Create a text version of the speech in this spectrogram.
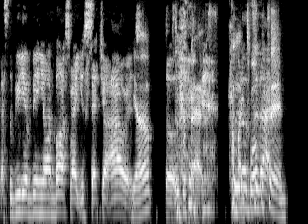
That's the beauty of being your own boss, right? You set your hours. Yep. So super fast. I'm like 12 to, to 10.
